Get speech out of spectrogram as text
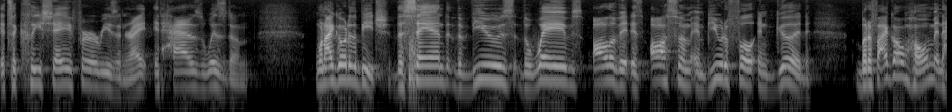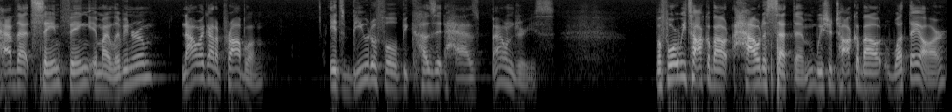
It's a cliche for a reason, right? It has wisdom. When I go to the beach, the sand, the views, the waves, all of it is awesome and beautiful and good. But if I go home and have that same thing in my living room, now I got a problem. It's beautiful because it has boundaries. Before we talk about how to set them, we should talk about what they are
